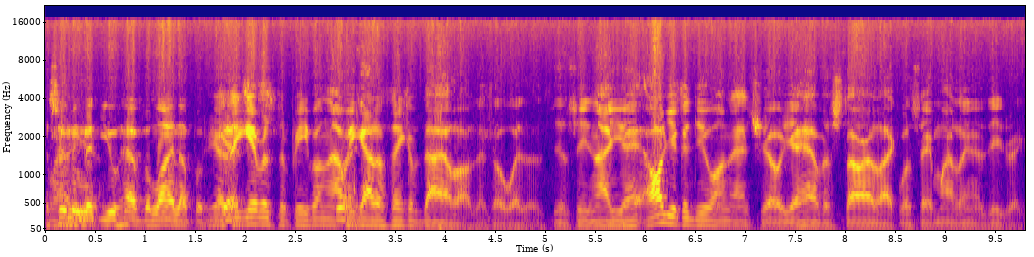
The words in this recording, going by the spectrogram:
assuming Well, that you have the lineup of Yeah, guests? they give us the people. Now we got to think of dialogue that go with it. You see, now you ha- all you can do on that show, you have a star like, we'll say, Marlene Dietrich.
